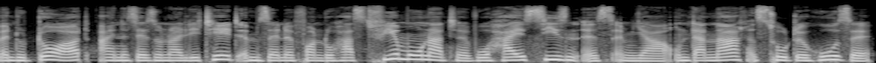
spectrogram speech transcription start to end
wenn du dort eine Saisonalität im Sinne von, du hast vier Monate Monate, wo High Season ist im Jahr und danach ist tote Hose,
